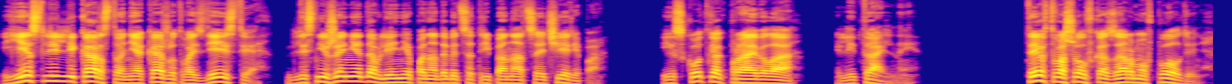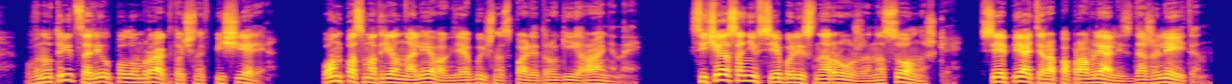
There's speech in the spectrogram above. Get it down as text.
Если лекарства не окажут воздействия, для снижения давления понадобится трепанация черепа. Исход, как правило, летальный. Тефт вошел в казарму в полдень. Внутри царил полумрак, точно в пещере. Он посмотрел налево, где обычно спали другие раненые. Сейчас они все были снаружи, на солнышке. Все пятеро поправлялись, даже Лейтен.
